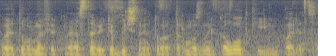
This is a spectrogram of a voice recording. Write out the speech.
поэтому нафиг мне оставить обычные то, тормозные колодки и не париться.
